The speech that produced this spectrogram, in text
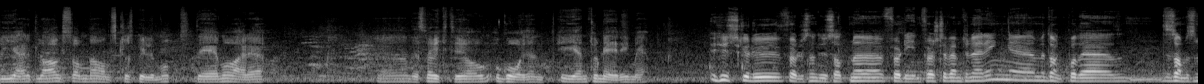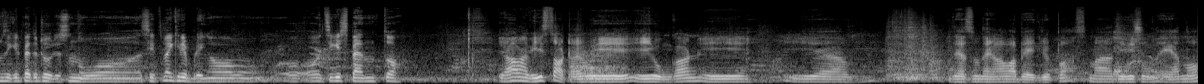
vi er et lag som det er vanskelig å spille mot. Det må være det som er viktig å, å gå i en, i en, turnering med. Husker du følelsen du satt med før din første VM-turnering, eh, med tanke på det, det samme som sikkert Petter Thoresen nå sitter med, kribling og, og, og sikkert spent? Og ja, men vi starta jo i, i Ungarn i, i uh, det som den gang var B-gruppa, som er divisjon 1 nå.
